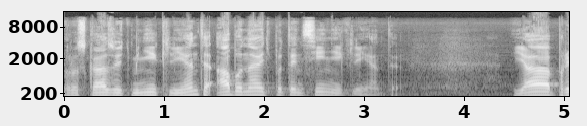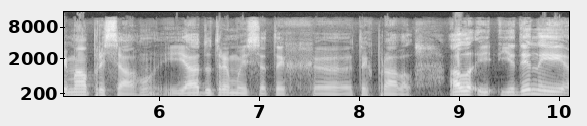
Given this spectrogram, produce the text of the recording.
розказують мені клієнти або навіть потенційні клієнти. Я приймав присягу, і я дотримуюся тих, е, тих правил. Але єдиний е,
